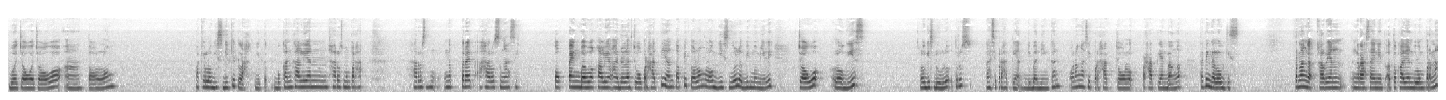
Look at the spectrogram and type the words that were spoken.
buat cowok-cowok uh, tolong pakai logis sedikit lah gitu. Bukan kalian harus memper harus ngetret harus ngasih topeng bahwa kalian adalah cowok perhatian tapi tolong logis. Gue lebih memilih cowok logis logis dulu terus kasih perhatian. Dibandingkan orang ngasih perhat cowok perhatian banget tapi nggak logis. Pernah nggak kalian ngerasain itu? Atau kalian belum pernah?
